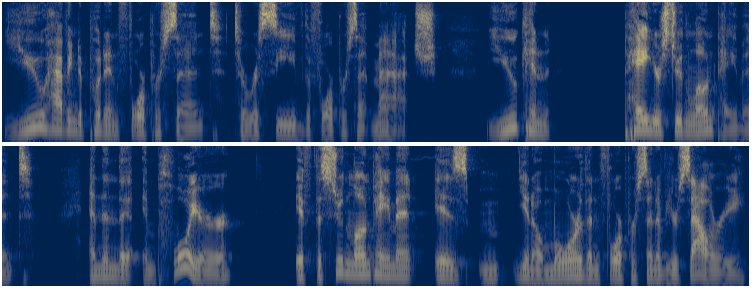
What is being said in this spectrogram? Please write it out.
you having to put in 4% to receive the 4% match, you can pay your student loan payment and then the employer if the student loan payment is you know more than 4% of your salary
